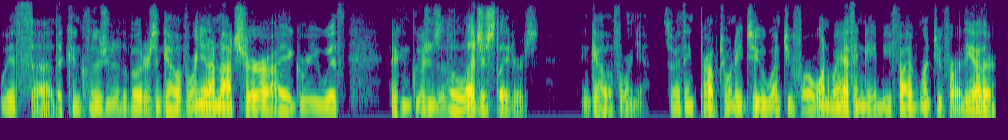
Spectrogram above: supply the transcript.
with uh, the conclusion of the voters in California. And I'm not sure I agree with the conclusions of the legislators in California. So I think Prop 22 went too far one way. I think AB 5 went too far the other.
